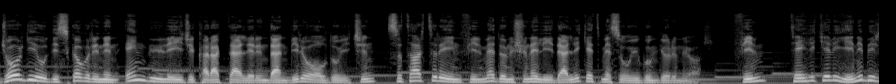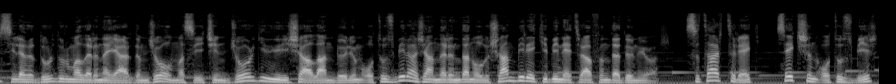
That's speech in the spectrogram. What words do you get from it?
Georgiou Discovery'nin en büyüleyici karakterlerinden biri olduğu için, Star Trek'in filme dönüşüne liderlik etmesi uygun görünüyor. Film, tehlikeli yeni bir silahı durdurmalarına yardımcı olması için Georgiou'yu işe alan bölüm 31 ajanlarından oluşan bir ekibin etrafında dönüyor. Star Trek, Section 31,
